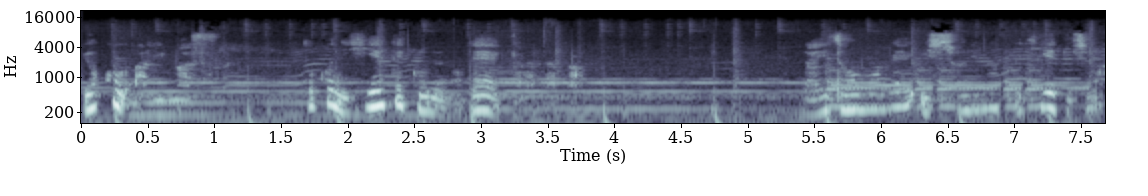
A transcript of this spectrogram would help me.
よくあります。特に冷えてくるので、体が。内臓もね、一緒になって冷えてしまっ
